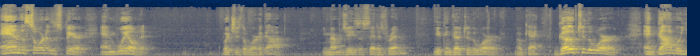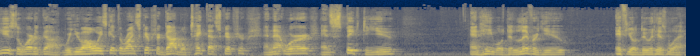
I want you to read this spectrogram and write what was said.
and the sword of the Spirit, and wield it, which is the Word of God. You remember Jesus said it's written? You can go to the Word, okay? Go to the Word, and God will use the Word of God. Will you always get the right Scripture? God will take that Scripture and that Word and speak to you, and He will deliver you if you'll do it His way.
